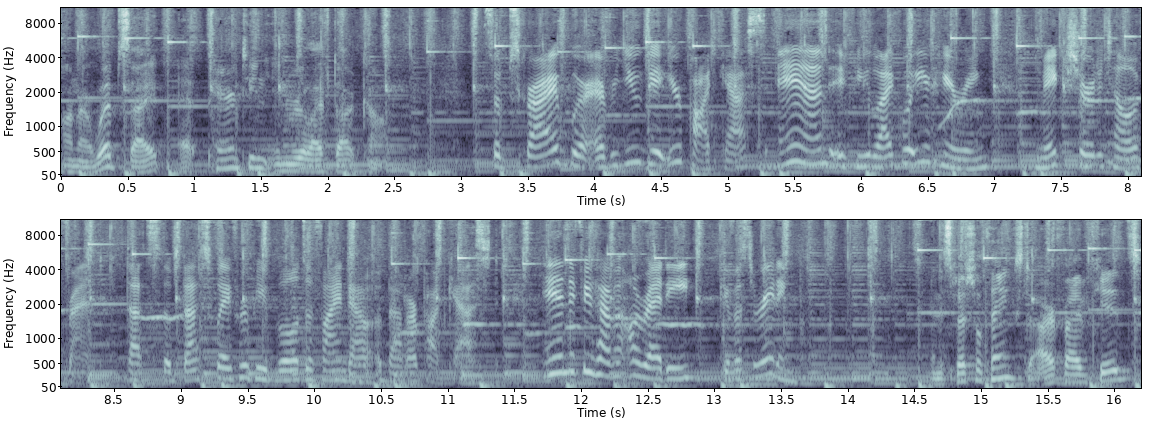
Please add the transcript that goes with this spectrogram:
on our website at parentinginreallife.com. Subscribe wherever you get your podcasts, and if you like what you're hearing, make sure to tell a friend. That's the best way for people to find out about our podcast. And if you haven't already, give us a rating. And a special thanks to our five kids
